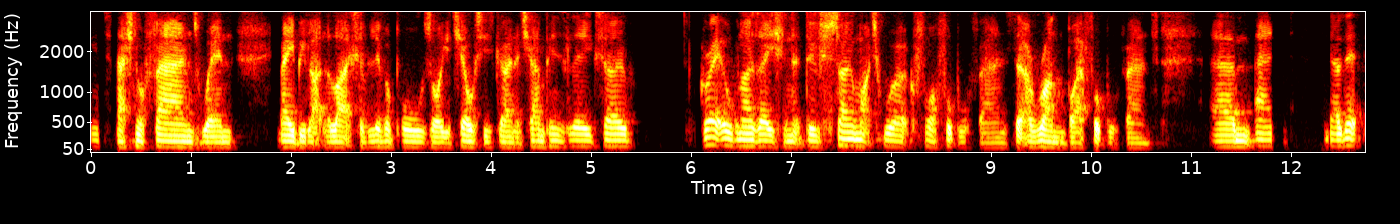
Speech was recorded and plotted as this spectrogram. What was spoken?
international fans when maybe like the likes of Liverpool's or your Chelsea's going to Champions League. So great organisation that do so much work for football fans that are run by football fans. Um, and you know that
